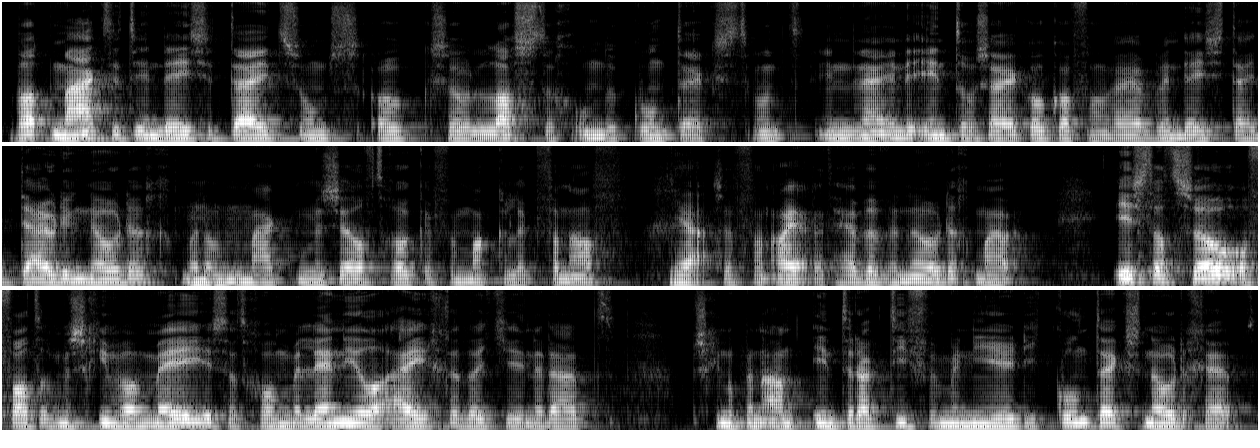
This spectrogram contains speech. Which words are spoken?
wat maakt het in deze tijd soms ook zo lastig om de context? Want in, nou, in de intro zei ik ook al van we hebben in deze tijd duiding nodig. Maar dan Mhm. maak ik mezelf er ook even makkelijk vanaf. Ja. Zo van, oh ja, dat hebben we nodig. Maar is dat zo? Of valt het misschien wel mee? Is dat gewoon millennial eigen dat je inderdaad misschien op een interactieve manier die context nodig hebt?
